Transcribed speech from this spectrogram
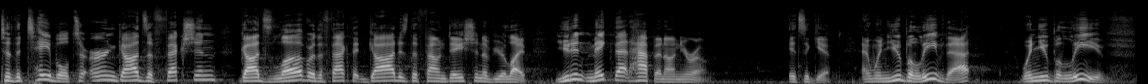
to the table to earn God's affection, God's love, or the fact that God is the foundation of your life. You didn't make that happen on your own, it's a gift. And when you believe that, when you believe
